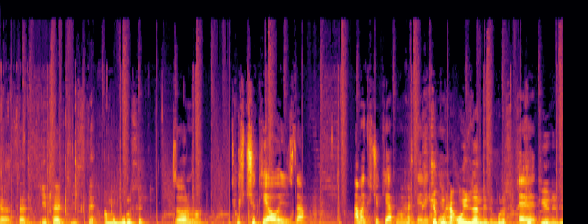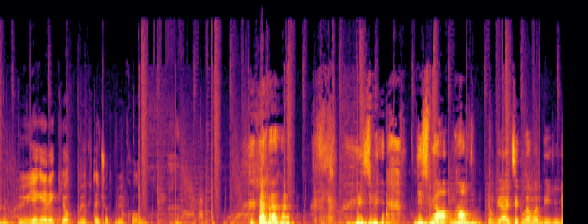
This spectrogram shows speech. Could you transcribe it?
Ya sen yeter ki iste. Ama burası Zor mu? Küçük ya o yüzden. Ama küçük yapmamız gerekiyor. küçük mü? Ha, o yüzden dedim. Burası küçük Evet. yönü dedim. Büyüye gerek yok. Büyük de çok büyük oluyor. hiçbir, hiçbir anlamlı bir açıklama değildi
